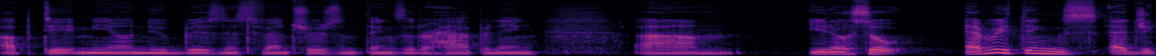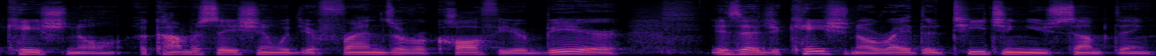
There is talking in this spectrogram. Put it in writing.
update me on new business ventures and things that are happening. Um, you know, so everything's educational. A conversation with your friends over coffee or beer is educational, right? They're teaching you something.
